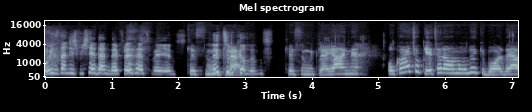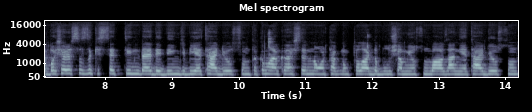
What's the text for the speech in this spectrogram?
O yüzden hiçbir şeyden nefret etmeyin. Kesinlikle. Nötr kalın. Kesinlikle. Yani o kadar çok yeter anı oluyor ki bu arada. Yani başarısızlık hissettiğinde dediğin gibi yeter diyorsun. Takım arkadaşlarınla ortak noktalarda buluşamıyorsun. Bazen yeter diyorsun.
